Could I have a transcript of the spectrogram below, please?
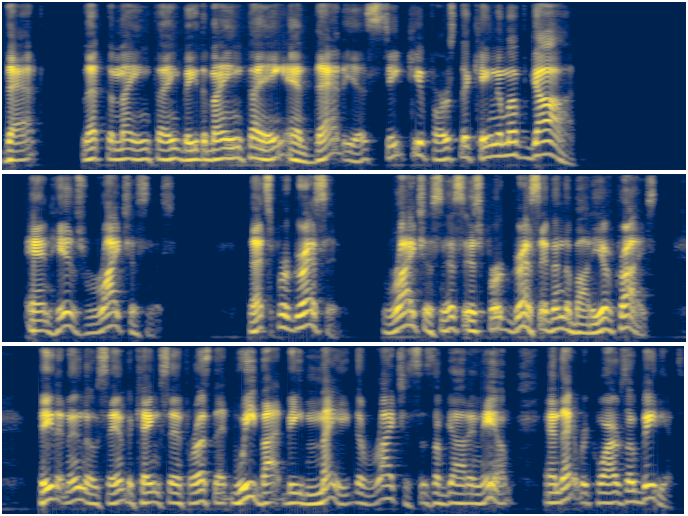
that let the main thing be the main thing, and that is seek you first the kingdom of God and his righteousness. That's progressive. Righteousness is progressive in the body of Christ. He that knew no sin became sin for us that we might be made the righteousness of God in him, and that requires obedience.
